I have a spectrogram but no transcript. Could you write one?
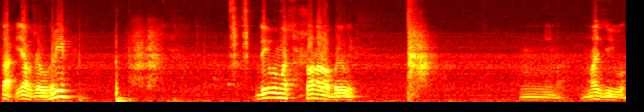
Так, я вже в грі. Дивимось, що наробили. Мазіло.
